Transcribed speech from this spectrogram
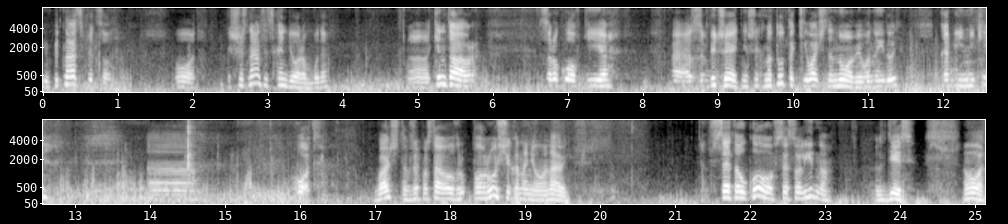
і 15 500. От. І 16 з кондьором буде. Е, Кентавр 40 є. Е, З бюджетніших. Ну тут такі, бачите, нові вони йдуть. Кабінники. Е, От. Бачите, вже поставив погрузчика на нього навіть. Все толково, все солідно здесь. От.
